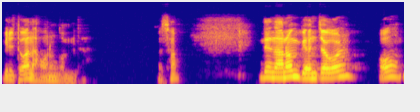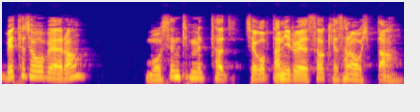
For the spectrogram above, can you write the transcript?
밀도가 나오는 겁니다. 그래서 근데 나는 면적을 어 메터 제곱이 아니라 뭐 센티미터 제곱 단위로 해서 계산하고 싶다.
